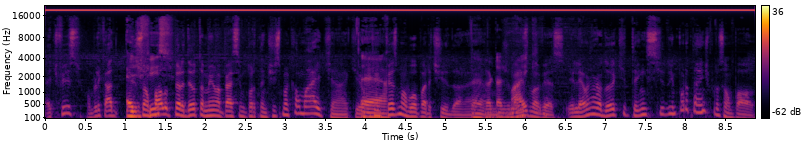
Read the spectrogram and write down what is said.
é difícil, complicado. É e o São Paulo perdeu também uma peça importantíssima que é o Mike, né? Que é. fez uma boa partida, né? É verdade, Mais Mike... uma vez. Ele é um jogador que tem sido importante pro São Paulo.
